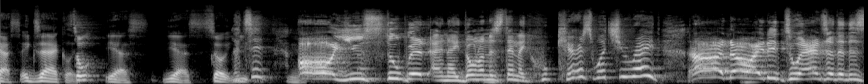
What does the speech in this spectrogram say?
yes, exactly. So- yes, yes. So That's you, it. Oh, you stupid! And I don't understand. Like, who cares what you write? Ah, no, I need to answer to this.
